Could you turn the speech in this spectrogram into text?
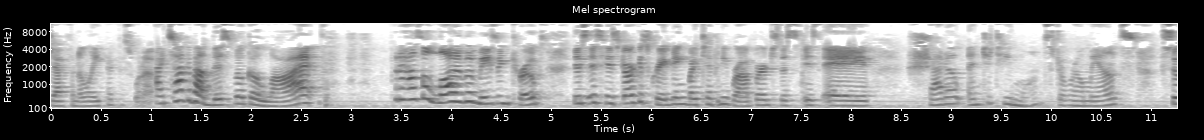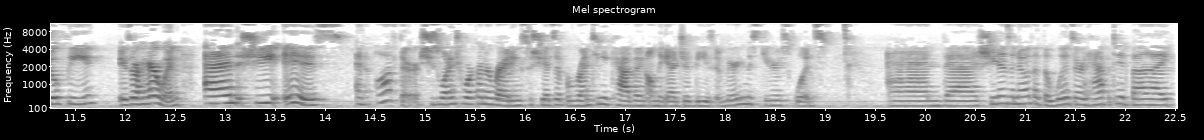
definitely pick this one up. I talk about this book a lot, but it has a lot of amazing tropes. This is His Darkest Craving by Tiffany Roberts. This is a shadow entity monster romance. Sophie is our heroine and she is an author. She's wanting to work on her writing so she ends up renting a cabin on the edge of these very mysterious woods and uh, she doesn't know that the woods are inhabited by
